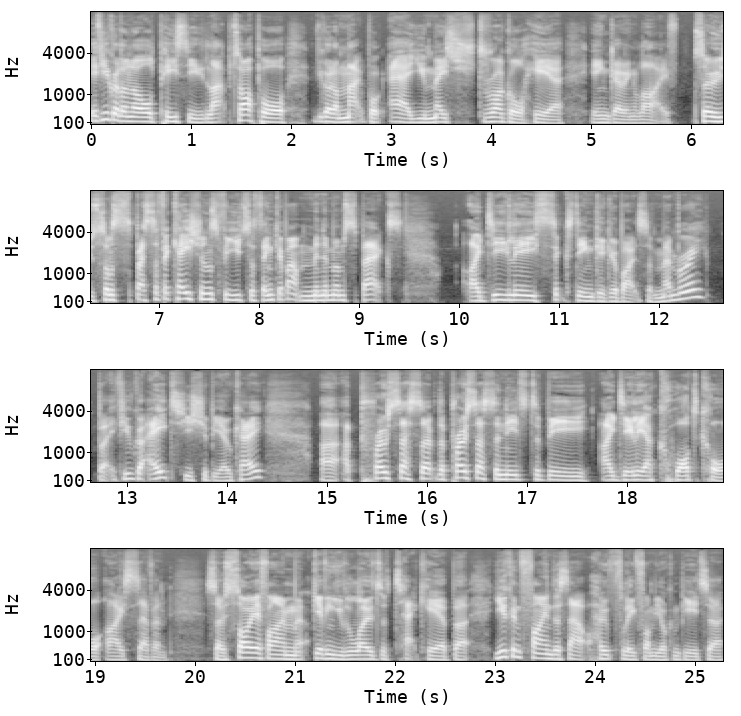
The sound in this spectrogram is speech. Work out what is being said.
if you've got an old PC laptop or if you've got a MacBook Air, you may struggle here in going live. So some specifications for you to think about minimum specs. Ideally, 16 gigabytes of memory, but if you've got eight, you should be okay. Uh, a processor, the processor needs to be ideally a quad core i7. So, sorry if I'm giving you loads of tech here, but you can find this out hopefully from your computer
